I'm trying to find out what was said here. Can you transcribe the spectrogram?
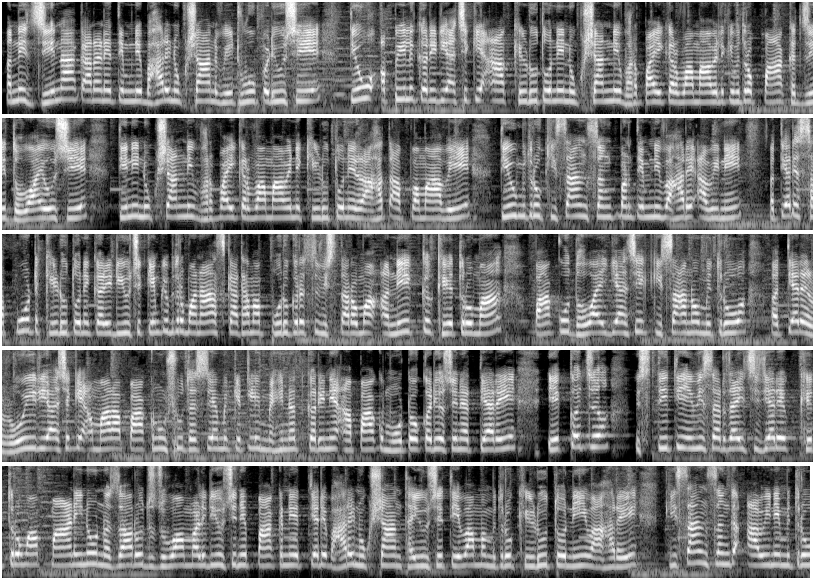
અને જેના કારણે તેમને ભારે નુકસાન વેઠવું પડ્યું છે. તેઓ અપીલ કરી રહ્યા છે કે આ ખેડૂતોને નુકસાનની ભરપાઈ કરવામાં આવે. કે મિત્રો, પાક જે ધોવાયો છે તેની નુકસાનની ભરપાઈ કરવામાં આવે અને ખેડૂતોને રાહત આપવામાં આવે. તેવું મિત્રો કિસાન સંઘ પણ તેમની વહારે આવીને અત્યારે સપોર્ટ ખેડૂતોને કરી રહ્યું છે. કેમ કે મિત્રો, બનાસકાંઠામાં પૂરગ્રસ્ત વિસ્તારોમાં અનેક ખેતરોમાં પાકો ધોવાઈ ગયા છે. કિસાનો મિત્રો, અત્યારે રોઈ રહ્યા છે કે અમારા પાકનું શું થશે? અમે કેટલી મહેનત કરીને આ પાક મોટો કર્યો છે ને અત્યારે એક જ સ્થિતિ એવી સર્જાઈ છે, જ્યારે ખેતરોમાં પાણીનો નજારો જ જોવા મળી રહ્યો છે ને પાકને અત્યારે ભારે નુકસાન થયું છે. તેવામાં મિત્રો ખેડૂતોની વાહરે કિસાન સંઘ આવીને મિત્રો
